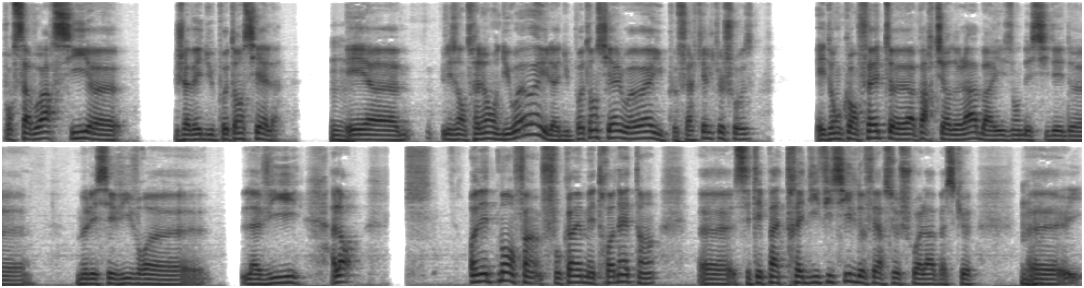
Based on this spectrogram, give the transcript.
pour savoir si j'avais du potentiel. Hmm. Et euh, les entraîneurs ont dit ouais ouais il a du potentiel, ouais ouais il peut faire quelque chose. Et donc en fait euh, à partir de là bah, ils ont décidé de me laisser vivre euh, la vie. Alors honnêtement, enfin, faut quand même être honnête. Hein, C'était pas très difficile de faire ce choix-là parce que mhm.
